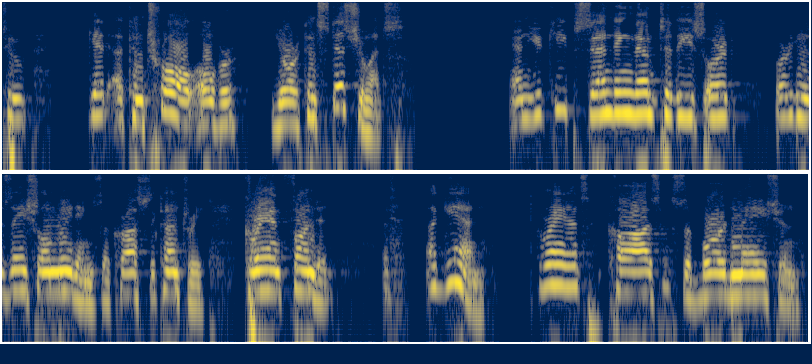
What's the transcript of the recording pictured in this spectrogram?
to get a control over your constituents. And you keep sending them to these org- organizational meetings across the country, grant funded. Again, grants cause subordination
